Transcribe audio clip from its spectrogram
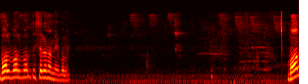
বল বল বল তুই ছেলে না মেয়ে বল। বল।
